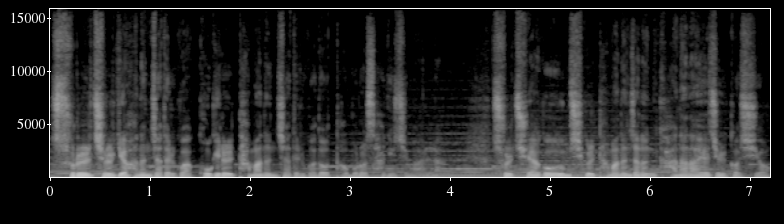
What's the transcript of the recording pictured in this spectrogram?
술을 즐겨 하는 자들과 고기를 탐하는 자들과도 더불어 사귀지 말라. 술 취하고 음식을 탐하는 자는 가난하여질 것이요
